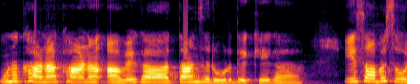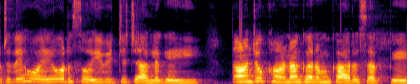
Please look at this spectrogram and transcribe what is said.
ਹੁਣ ਖਾਣਾ ਖਾਣ ਆਵੇਗਾ ਤਾਂ ਜ਼ਰੂਰ ਦੇਖੇਗਾ। ਇਹ ਸਭ ਸੋਚਦੇ ਹੋਏ ਉਹ ਰਸੋਈ ਵਿੱਚ ਚੱਲ ਗਈ ਤਾਂ ਜੋ ਖਾਣਾ ਗਰਮ ਕਰ ਸਕੇ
